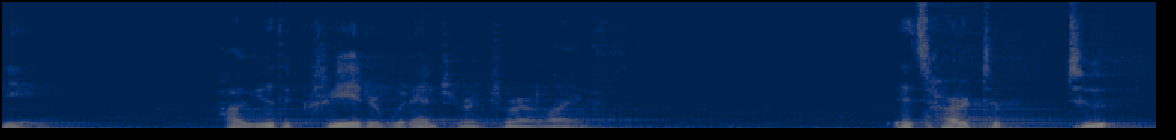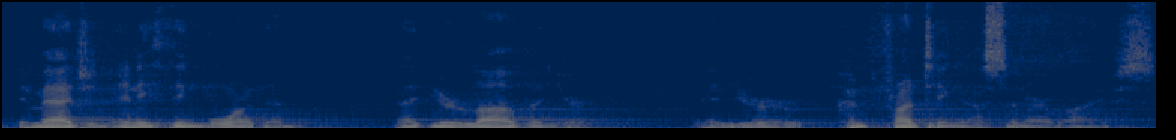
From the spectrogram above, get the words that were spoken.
being, how you, the Creator, would enter into our life, it's hard to, to imagine anything more than that your love and your and you're confronting us in our lives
